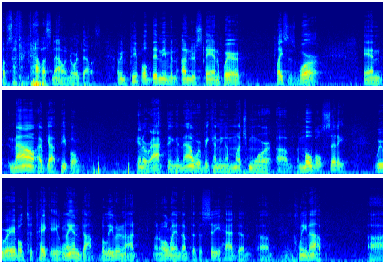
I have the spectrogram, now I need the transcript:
of Southern Dallas now and North Dallas. I mean, people didn't even understand where places were. And now I've got people interacting, and now we're becoming a much more um, mobile city. We were able to take a land dump, believe it or not, an old land dump that the city had to um, clean up. Uh,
